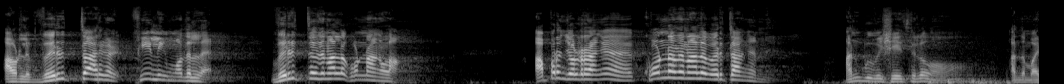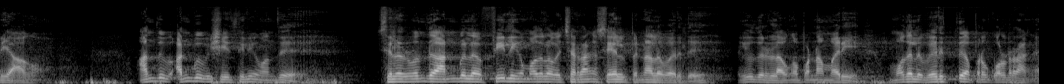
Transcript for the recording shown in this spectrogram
அவர்களை வெறுத்தார்கள். ஃபீலிங் முதல்ல. வெறுத்ததுனால கொண்டாங்களாம் அப்புறம் சொல்கிறாங்க கொன்னதுனால வெறுத்தாங்கன்னு. அன்பு விஷயத்திலும் அந்த மாதிரி ஆகும். அந்த அன்பு விஷயத்திலையும் வந்து சிலர் வந்து அன்பில் ஃபீலிங்கை முதல்ல வச்சிடுறாங்க செயல் பின்னால் வருது. யூதர்கள் அவங்க பண்ண மாதிரி முதல்ல வெறுத்து அப்புறம் கொள்கிறாங்க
